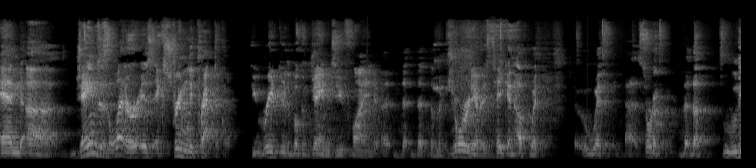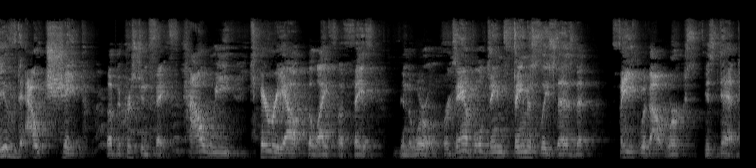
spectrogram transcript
And uh, James's letter is extremely practical. If you read through the book of James, you find uh, that, that the majority of it is taken up with with uh, sort of the, the lived out shape of the Christian faith, how we carry out the life of faith in the world. For example, James famously says that faith without works is dead.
